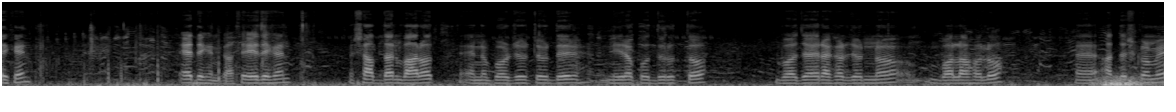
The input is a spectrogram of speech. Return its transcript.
দেখেন। এ দেখেন গাছে, এ দেখেন। সাবধান ভারত পর্যটকদের নিরাপদ দূরত্ব। বজায় রাখার জন্য বলা হলো আদেশক্রমে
